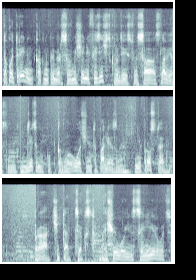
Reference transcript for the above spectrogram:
Такой тренинг, как, например, совмещение физического действия со словесным, детям как бы очень это полезно. Не просто прочитать текст, а еще его инсценировать,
